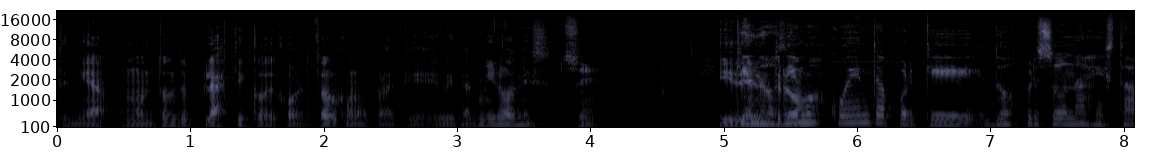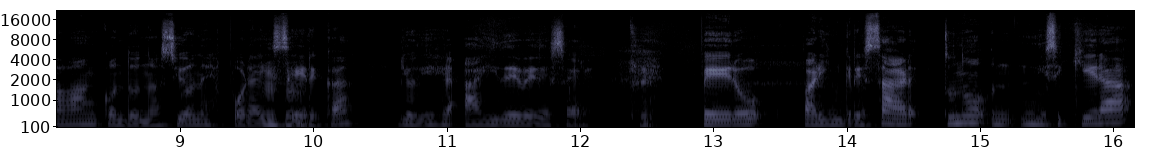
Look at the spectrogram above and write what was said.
tenía un montón de plástico de cobertor como para que evitar mirones. Sí. Y que nos dimos cuenta porque dos personas estaban con donaciones por ahí cerca. Yo dije, ahí debe de ser. Sí. Pero para ingresar, tú no ni siquiera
